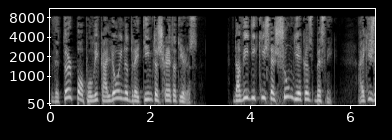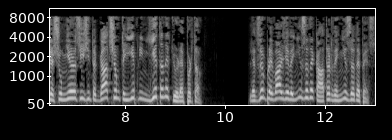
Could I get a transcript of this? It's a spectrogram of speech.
dhe tërë populli kaloi në drejtim të shkretëtirës. Davidi kishte shumë ndjekës besnikë. Ai kishte shumë njerëz që ishin të gatshëm të jepnin jetën e tyre për të. Lexojmë prej vargjeve 24 dhe 25.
